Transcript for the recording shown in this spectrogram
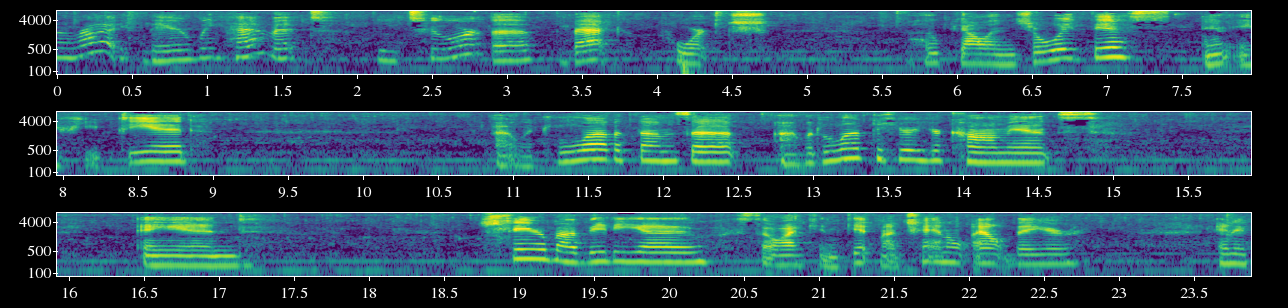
All right, there we have it. The tour of the back porch. I hope y'all enjoyed this. And if you did, I would love a thumbs up. I would love to hear your comments. And share my video so I can get my channel out there. And if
